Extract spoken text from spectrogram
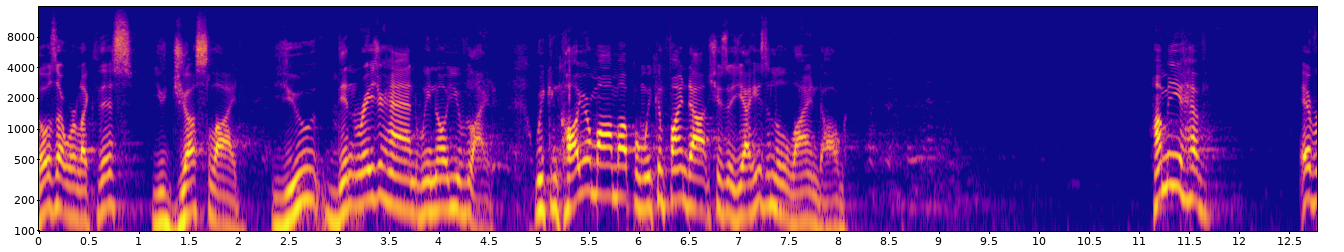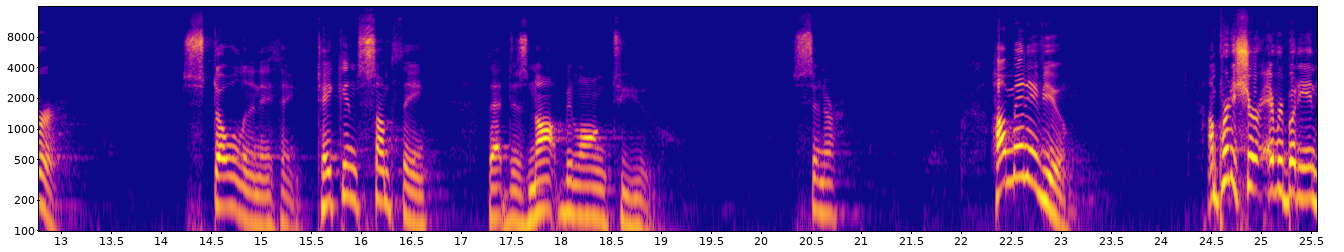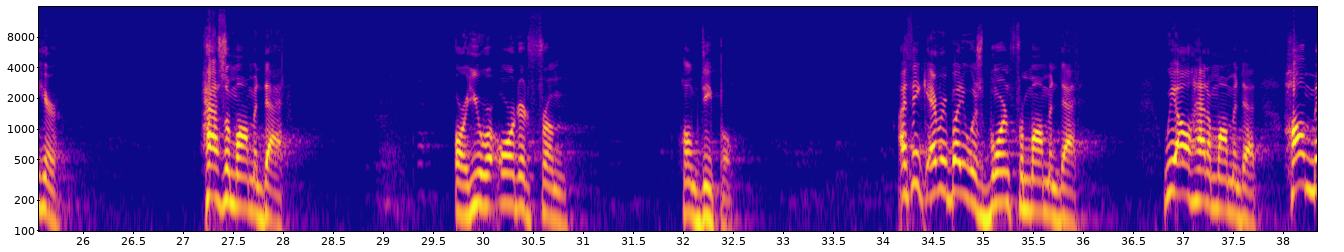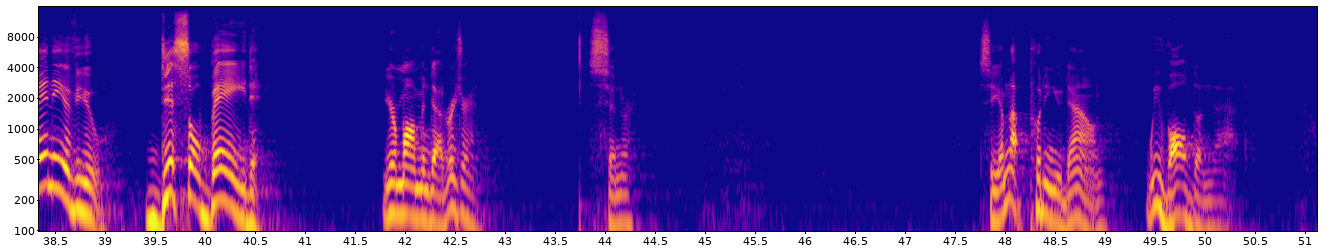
Those that were like this, you just lied. You didn't raise your hand. We know you've lied. We can call your mom up and we can find out. She says, Yeah, he's a little lying dog. How many of you have ever stolen anything, taken something that does not belong to you? Sinner. How many of you, I'm pretty sure everybody in here has a mom and dad or you were ordered from Home Depot. I think everybody was born from mom and dad. We all had a mom and dad. How many of you disobeyed your mom and dad? Raise your hand. Sinner. See, I'm not putting you down. We've all done that.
